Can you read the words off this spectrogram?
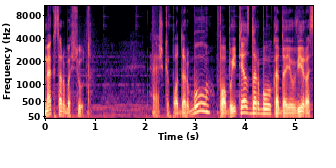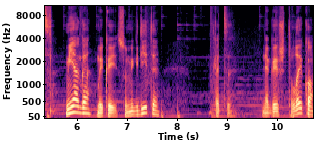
Mėgst arba siūt. Aiškia, po darbų, po būties darbų, kada jau vyras miega, vaikai sumigdyti, kad negaišt laiko,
